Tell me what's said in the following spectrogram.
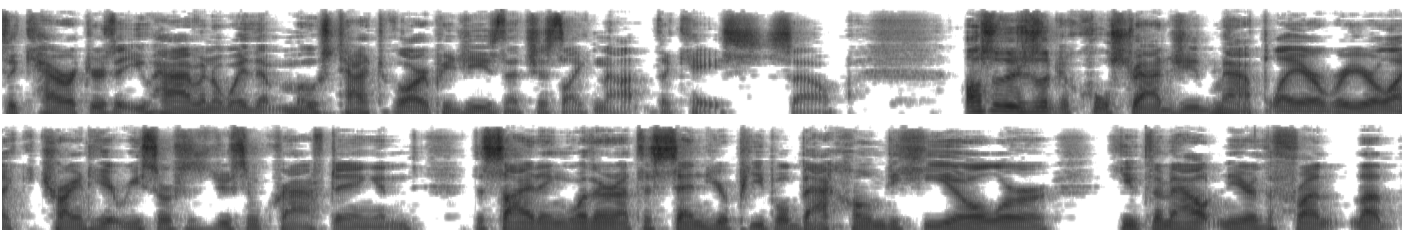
the characters that you have in a way that most tactical RPGs that's just like not the case. So also there's like a cool strategy map layer where you're like trying to get resources to do some crafting and deciding whether or not to send your people back home to heal or keep them out near the front not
